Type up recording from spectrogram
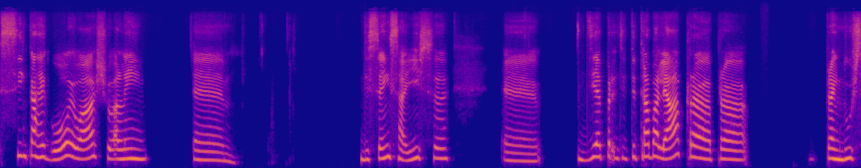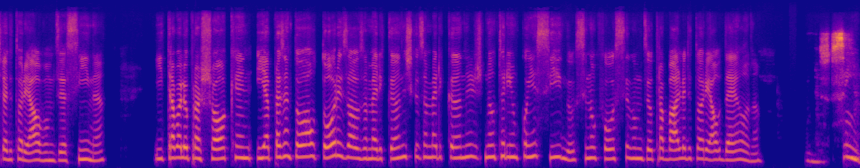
se encarregou, eu acho, além é, de ser ensaísta, é, de, de, de trabalhar para a indústria editorial, vamos dizer assim, né? e trabalhou para Schocken e apresentou autores aos americanos que os americanos não teriam conhecido se não fosse, vamos dizer, o trabalho editorial dela, né? Sim.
